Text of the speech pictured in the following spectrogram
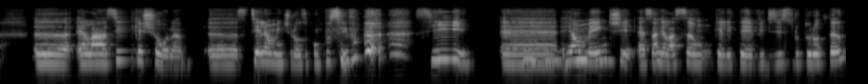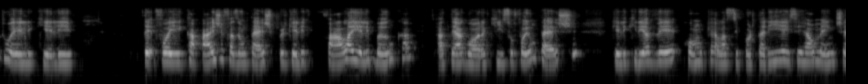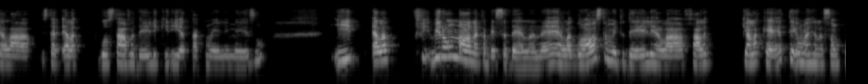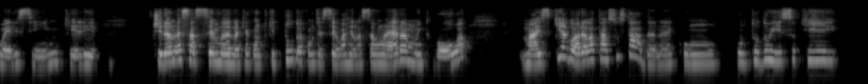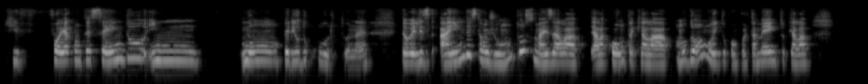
uh, ela se questiona uh, se ele é um mentiroso compulsivo, se é, uhum. realmente essa relação que ele teve desestruturou tanto ele que ele foi capaz de fazer um teste, porque ele fala e ele banca até agora que isso foi um teste, que ele queria ver como que ela se portaria e se realmente ela, ela gostava dele, queria estar com ele mesmo. E ela virou um nó na cabeça dela, né? Ela gosta muito dele, ela fala que ela quer ter uma relação com ele sim, que ele tirando essa semana que, que tudo aconteceu, a relação era muito boa, mas que agora ela está assustada, né, com, com tudo isso que, que foi acontecendo em, em um período curto, né? Então eles ainda estão juntos, mas ela ela conta que ela mudou muito o comportamento, que ela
